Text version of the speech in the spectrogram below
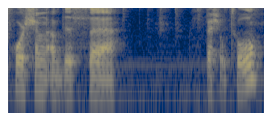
portion of this uh, special tool.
